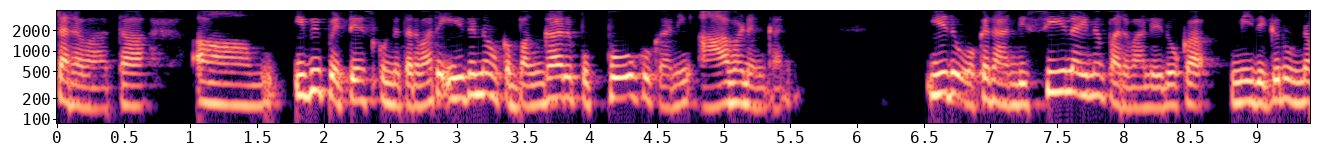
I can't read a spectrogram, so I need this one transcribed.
తర్వాత ఆ ఇవి పెట్టేసుకున్న తర్వాత ఏదైనా ఒక బంగారపు పోగు కానీ ఆవడం కానీ ఏదో ఒకదాంది సీల్ అయినా పర్వాలేదు ఒక మీ దగ్గర ఉన్న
